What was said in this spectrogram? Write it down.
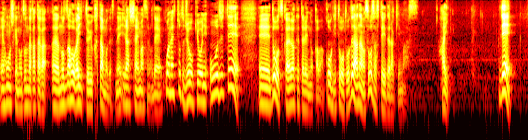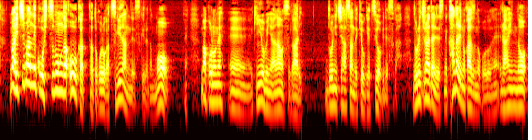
えー、本試験に臨んだ方が、えー、臨んだ方がいいという方もですねいらっしゃいますのでここねちょっと状況に応じて、えー、どう使い分けたらいいのかは講義等々でアナウンスをさせていただきます。はい、で、まあ、一番ねこう質問が多かったところが次なんですけれども、まあ、このね、えー、金曜日にアナウンスがあり土日挟んで今日月曜日ですが土日の間にですねかなりの数のこの、ね、LINE の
